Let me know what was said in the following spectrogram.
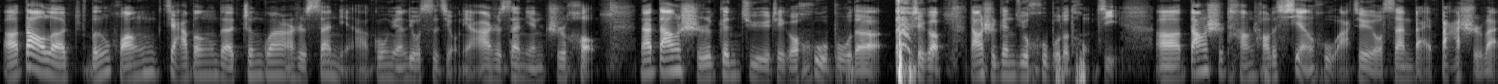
啊，到了文皇驾崩的贞观二十三年啊，公元六四九年，二十三年之后，那当时根据这个户部的这个，当时根据户部的统计啊，当时唐朝的县户啊就有三百八十万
